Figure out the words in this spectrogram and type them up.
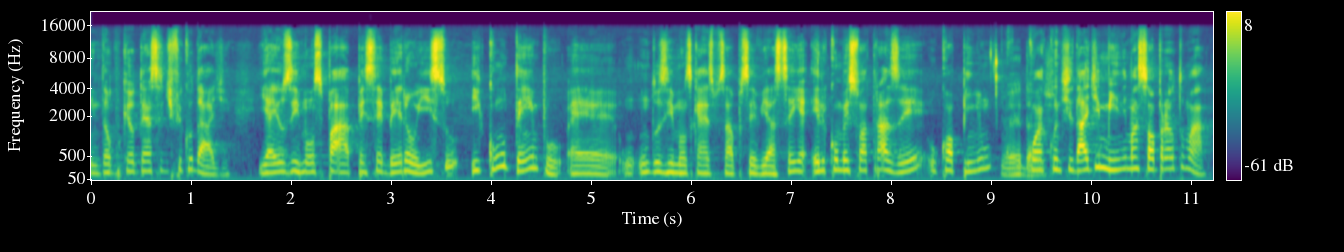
Então, porque eu tenho essa dificuldade. E aí os irmãos perceberam isso e com o tempo, é, um dos irmãos que é responsável por servir a ceia, ele começou a trazer o copinho Verdade. com a quantidade mínima só para eu tomar.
